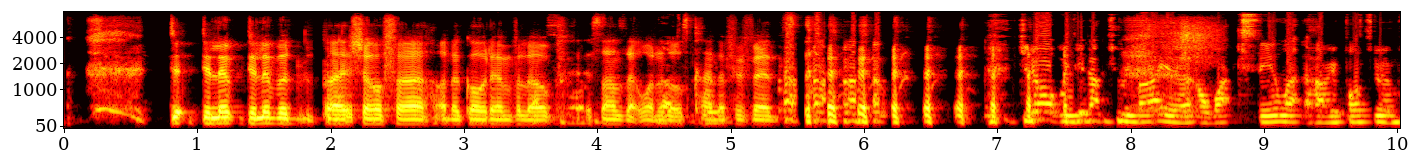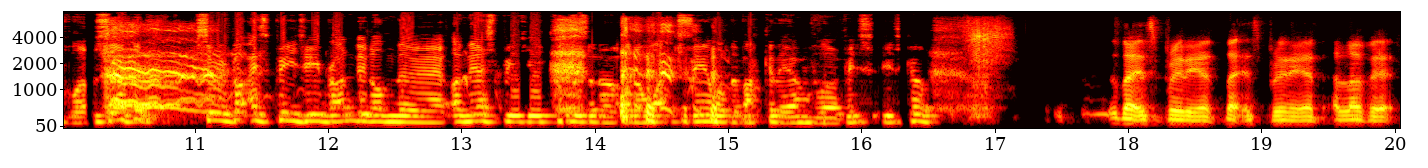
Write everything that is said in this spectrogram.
D- deli- delivered by a chauffeur on a gold envelope. It sounds like one of those kind of events. do you know what? We did actually buy a, a wax seal like the Harry Potter envelope. So, so we've got SPG branding on the on the SPG covers and a, and a wax seal on the back of the envelope envelope. It's it's cool. That is brilliant. That is brilliant. I love it.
